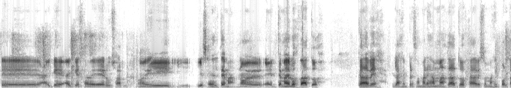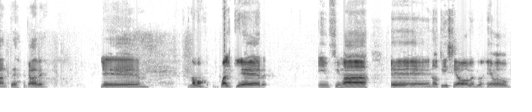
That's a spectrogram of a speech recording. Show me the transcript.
eh, hay, que, hay que saber usarlo, ¿no? y, ese es el tema, ¿no? El tema de los datos, cada vez las empresas manejan más datos, cada vez son más importantes, cada vez eh, vamos, cualquier ínfima eh, noticia o,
